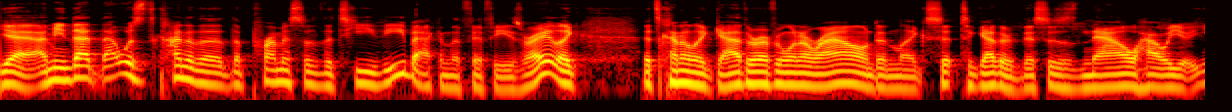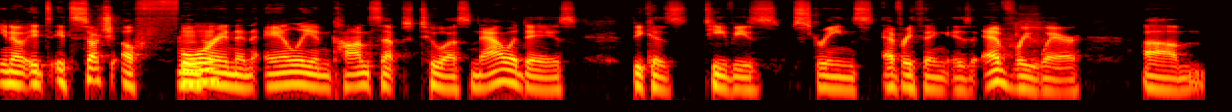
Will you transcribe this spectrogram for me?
Yeah, I mean that that was kind of the the premise of the TV back in the 50s, right? Like it's kind of like gather everyone around and like sit together. This is now how you you know, it's it's such a Mm-hmm. foreign and alien concept to us nowadays because TVs, screens, everything is everywhere. Um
